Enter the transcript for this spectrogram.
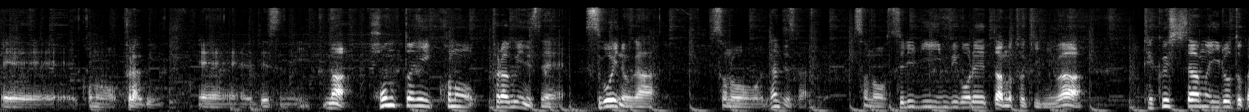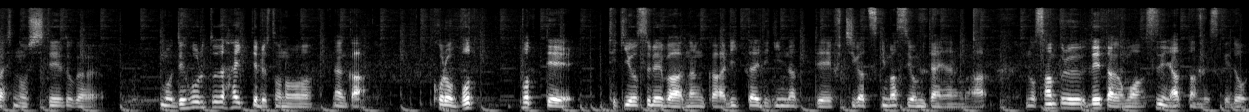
えー、このプラグイン、えー、ですね。まあ本当にこのプラグインですねすごいのがその何ですかその 3D インビゴレーターの時にはテクスチャーの色とかの指定とかもうデフォルトで入ってるそのなんかこれをボッボッて適用すればなんか立体的になって縁がつきますよみたいなのがのサンプルデータがもうすでにあったんですけど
